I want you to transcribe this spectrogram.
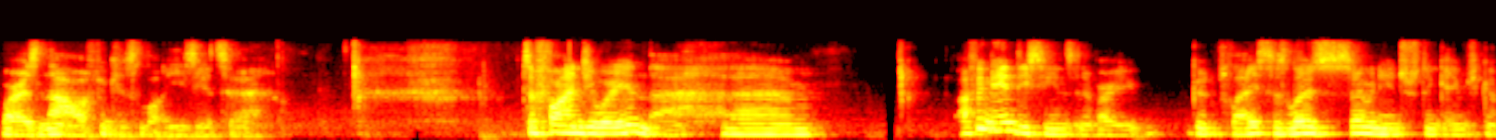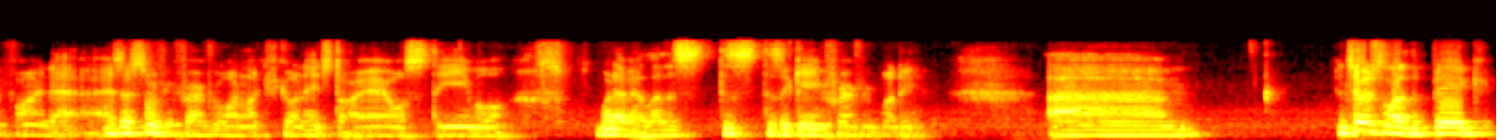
Whereas now I think it's a lot easier to to find your way in there. Um, I think the indie scene's in a very good place. There's loads, so many interesting games you can find. Uh, There's something for everyone. Like if you've got an itch.io or Steam or whatever, like there's there's there's a game for everybody. Um, in terms of like the big,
